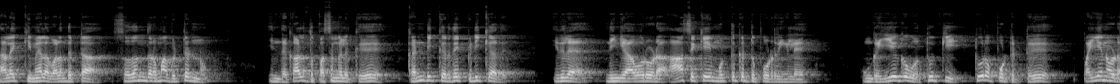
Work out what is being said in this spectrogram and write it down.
தலைக்கு மேலே வளர்ந்துட்டா சுதந்திரமாக விட்டுடணும். இந்த காலத்து பசங்களுக்கு கண்டிக்கிறதே பிடிக்காது. இதில் நீங்கள் அவரோட ஆசைக்கே முட்டுக்கட்டு போடுறீங்களே. உங்கள் ஈகோவை தூக்கி தூர போட்டுட்டு பையனோட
